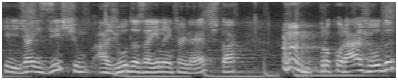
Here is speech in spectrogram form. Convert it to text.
que já existe ajudas aí na internet, tá? Procurar ajuda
